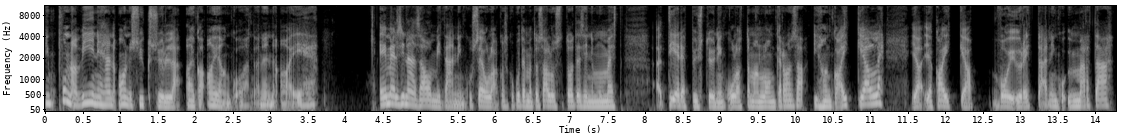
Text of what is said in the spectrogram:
niin punaviinihän on syksyllä aika ajankohtainen aihe. Ei meillä sinänsä ole mitään niin kuin seulaa, koska kuten mä tuossa alussa totesin, niin mun mielestä tiede pystyy niin kuin ulottamaan lonkeronsa ihan kaikkialle ja, ja kaikkea voi yrittää niin kuin ymmärtää –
